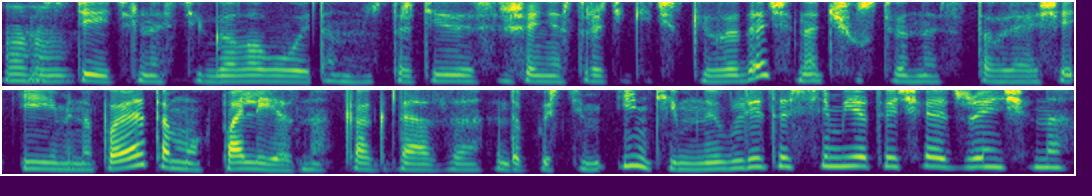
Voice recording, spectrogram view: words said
угу. с деятельности головой, там, стратег... с решения стратегических задач на чувственная составляющая. И именно поэтому полезно, когда за, допустим, интимную близость в семье отвечает женщина,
